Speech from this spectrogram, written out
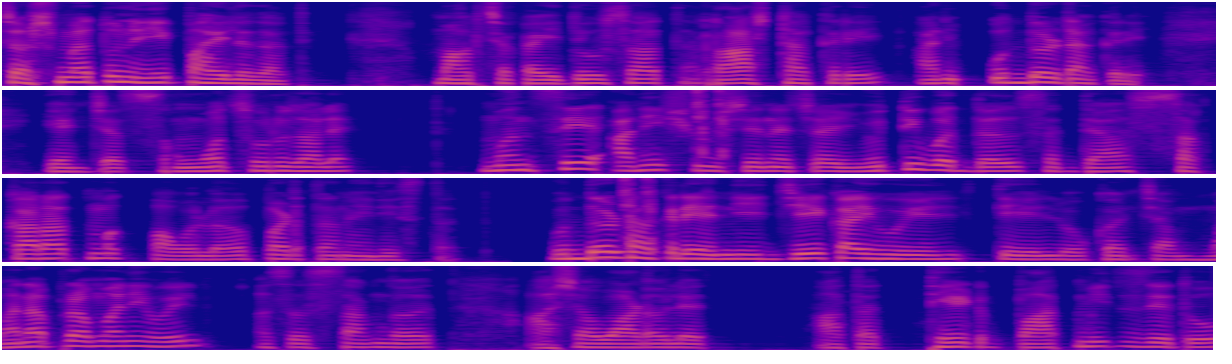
चष्म्यातूनही पाहिलं जाते. मागच्या काही दिवसात राज ठाकरे आणि उद्धव ठाकरे यांच्यात संवाद सुरू झालाय. मनसे आणि शिवसेनेच्या युतीबद्दल सध्या सकारात्मक पावलं पडतानाही दिसतात. उद्धव ठाकरे यांनी जे काही होईल ते लोकांच्या मनाप्रमाणे होईल असं सांगत आशा वाढवल्यात. आता थेट बातमीच देतो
